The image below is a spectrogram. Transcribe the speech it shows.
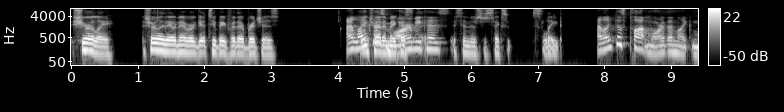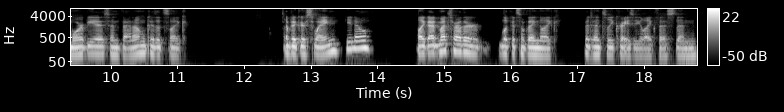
surely, surely they would never get too big for their britches I like try to make more us because a Sinister Six slate. I like this plot more than like Morbius and Venom because it's like a bigger swing, you know? Like I'd much rather look at something like potentially crazy like this than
